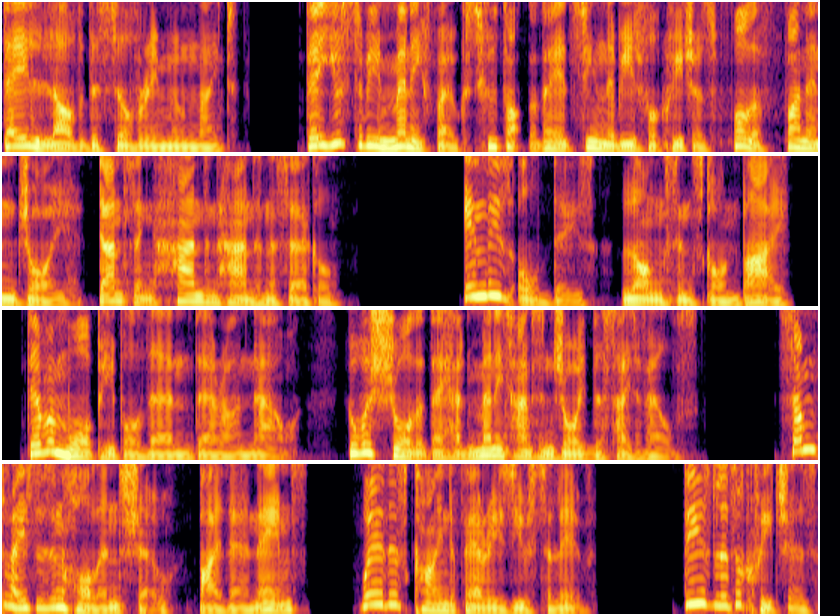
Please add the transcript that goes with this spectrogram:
They love the silvery moonlight. There used to be many folks who thought that they had seen the beautiful creatures full of fun and joy, dancing hand in hand in a circle. In these old days, long since gone by, there were more people than there are now, who were sure that they had many times enjoyed the sight of elves. Some places in Holland show, by their names, where this kind of fairies used to live. These little creatures,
